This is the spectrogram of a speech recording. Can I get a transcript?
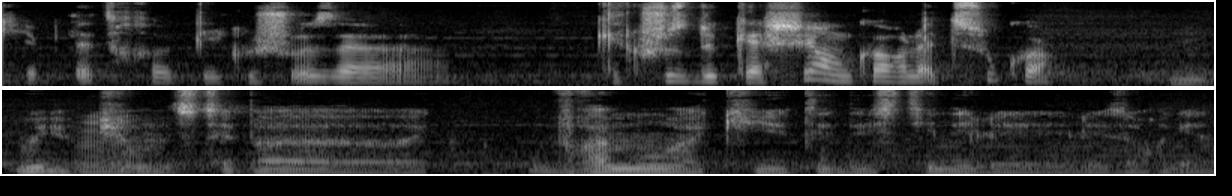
il y a peut-être quelque chose à quelque chose de caché encore là-dessous, quoi. Oui, et puis Mhm. on ne sait pas vraiment à qui étaient destinés les, les organes.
